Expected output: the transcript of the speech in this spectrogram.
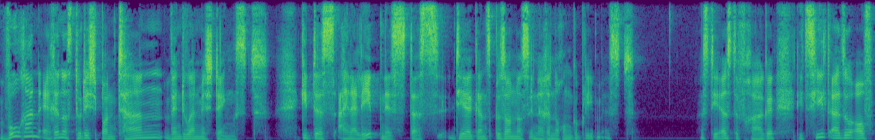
Woran erinnerst du dich spontan, wenn du an mich denkst? Gibt es ein Erlebnis, das dir ganz besonders in Erinnerung geblieben ist? Das ist die erste Frage. Die zielt also auf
